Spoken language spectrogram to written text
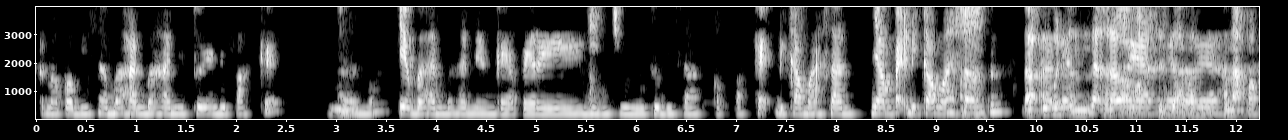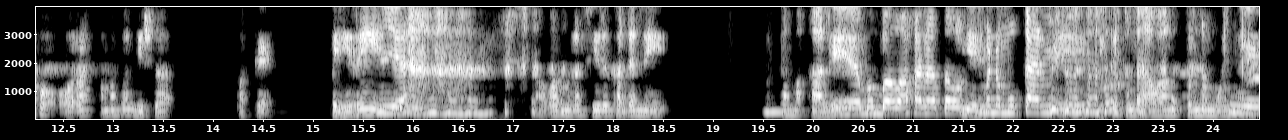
kenapa bisa bahan-bahan itu yang dipakai? Cuma ya bahan-bahan yang kayak pere gincu itu bisa kepake di kamasan, nyampe di kamasan tuh. Tak itu ada, nggak tahu ya, tentang tahu ya. Kenapa kok orang kemasan bisa pakai pere? Iya. Awal mula kadang nih pertama kali. Iya, membawakan atau Iya. menemukan. Nih, ikut tentang penemunya. Iya.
